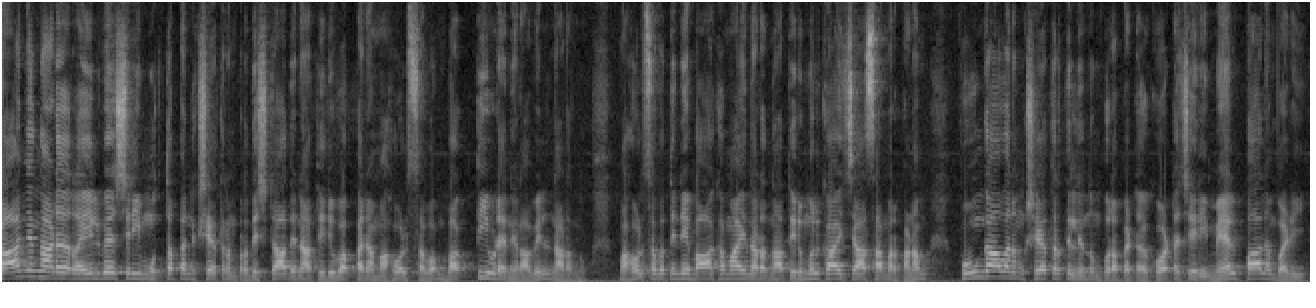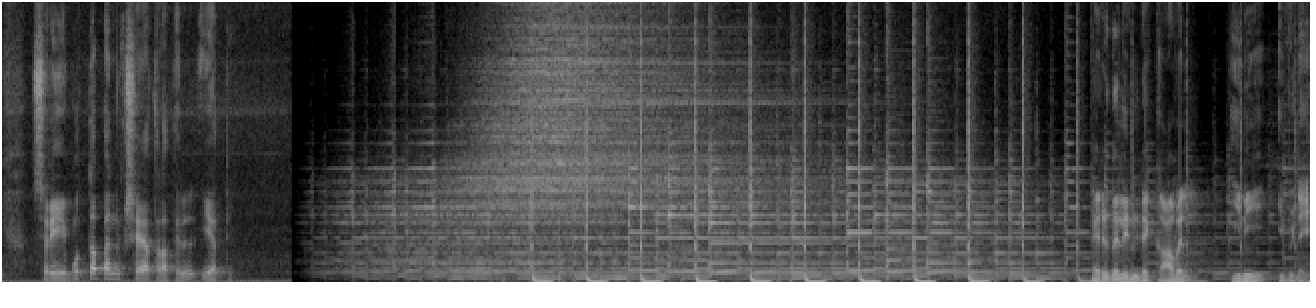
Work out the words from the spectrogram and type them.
കാഞ്ഞങ്ങാട് റെയിൽവേ ശ്രീ മുത്തപ്പൻ ക്ഷേത്രം പ്രതിഷ്ഠാദിന തിരുവപ്പന മഹോത്സവം ഭക്തിയുടെ നിറവിൽ നടന്നു. മഹോത്സവത്തിന്റെ ഭാഗമായി നടന്ന തിരുമുൽക്കാഴ്ച സമർപ്പണം പൂങ്കാവനം ക്ഷേത്രത്തിൽ നിന്നും പുറപ്പെട്ട് കോട്ടശ്ശേരി മേൽപ്പാലം വഴി ശ്രീ മുത്തപ്പൻ ക്ഷേത്രത്തിൽ എത്തി. കരുതലിന്റെ കാവൽ ഇനി ഇവിടെ.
